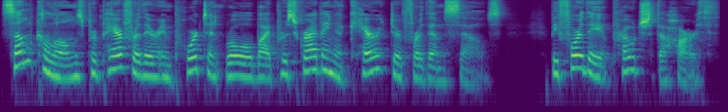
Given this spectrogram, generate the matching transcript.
Some colombes prepare for their important role by prescribing a character for themselves before they approach the hearth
